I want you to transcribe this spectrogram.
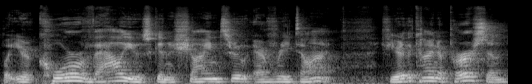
But your core value is going to shine through every time. If you're the kind of person,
